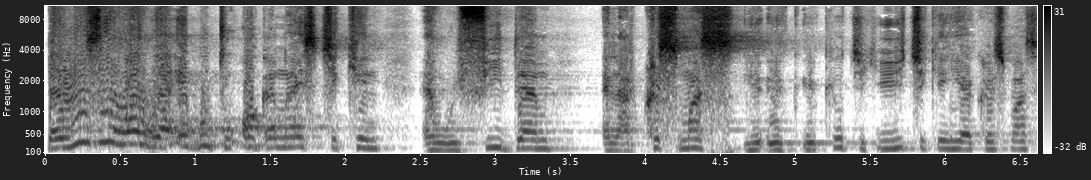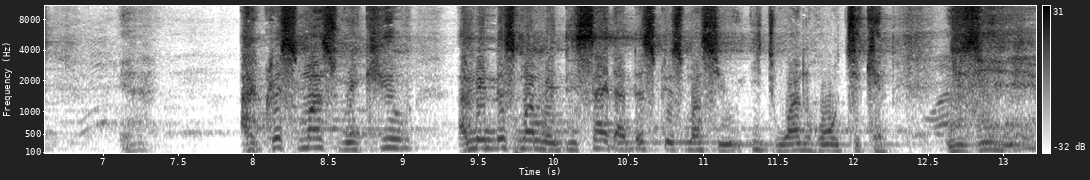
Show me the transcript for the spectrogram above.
The reason why we are able to organize chicken and we feed them, and at Christmas, you, you, you, you eat chicken here at Christmas? Yeah. At Christmas, we kill. I mean, this man may decide that this Christmas you eat one whole chicken. You see?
